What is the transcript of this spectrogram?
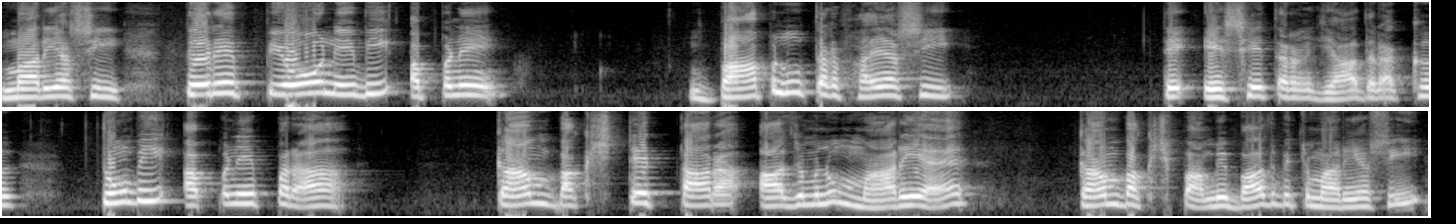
ਮਾਰਿਆ ਸੀ। ਤੇਰੇ ਪਿਓ ਨੇ ਵੀ ਆਪਣੇ ਬਾਪ ਨੂੰ ਤਰਫਾਇਆ ਸੀ ਤੇ ਇਸੇ ਤਰ੍ਹਾਂ ਯਾਦ ਰੱਖ, ਤੂੰ ਵੀ ਆਪਣੇ ਭਰਾ ਕਾਮ ਬਖਸ਼ ਤੇ ਤਾਰਾ ਆਜ਼ਮ ਨੂੰ ਮਾਰਿਆ ਕਾਮ ਬਖਸ਼ ਭਾਵੇਂ ਬਾਅਦ ਵਿੱਚ ਮਾਰਿਆ ਸੀ,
